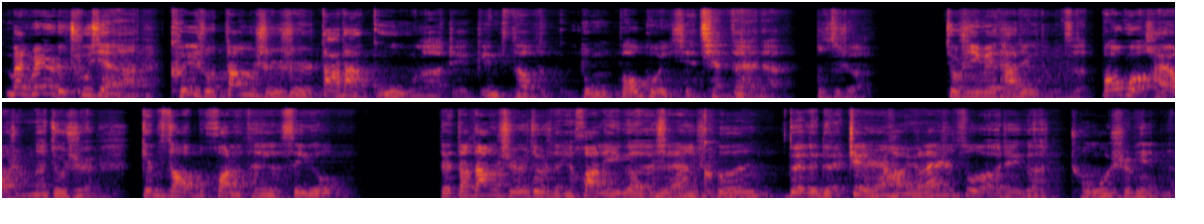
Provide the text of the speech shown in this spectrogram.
麦克贝尔的出现啊，可以说当时是大大鼓舞了这个 GameStop 的股东，包括一些潜在的投资者，就是因为他这个投资，包括还有什么呢？就是 GameStop 换了他这个 CEO，对，他当时就是等于换了一个相当于科恩。对对对，这个人好像原来是做这个宠物食品的，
